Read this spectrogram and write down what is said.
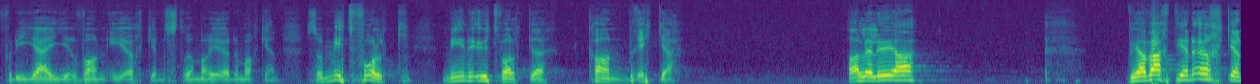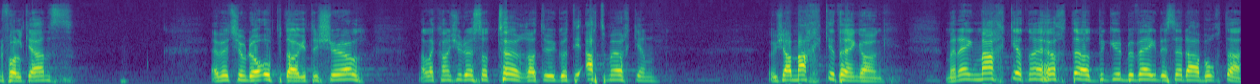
fordi jeg gir vann i ørkenen, strømmer i ødemarken. Så mitt folk, mine utvalgte, kan drikke. Halleluja! Vi har vært i en ørken, folkens. Jeg vet ikke om du har oppdaget det sjøl, eller kanskje du er så tørr at du har gått i ett mørken og ikke har merket det engang. Men jeg merket når jeg hørte at Gud bevegde seg der borte,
